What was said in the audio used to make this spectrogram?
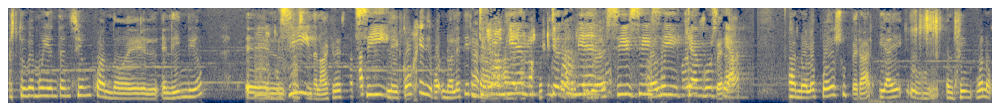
estuve muy en tensión cuando el, el indio el, pues sí, de la cresta, le coge y digo, no le tirará. Yo también, yo también, sí, sí, sí, qué angustia. No lo puedo superar y hay, mm, en fin, bueno,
